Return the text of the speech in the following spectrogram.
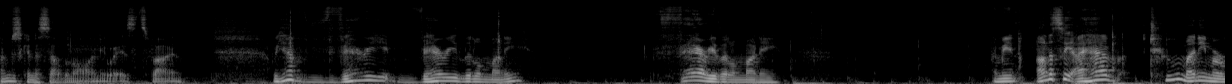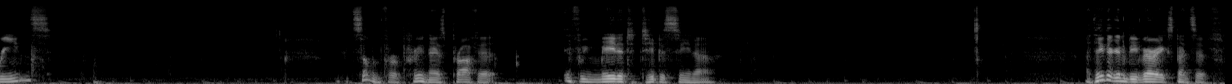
I'm just going to sell them all anyways. It's fine. We have very, very little money. Very little money. I mean, honestly, I have too many Marines. We could sell them for a pretty nice profit if we made it to Tibicina. I think they're going to be very expensive,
